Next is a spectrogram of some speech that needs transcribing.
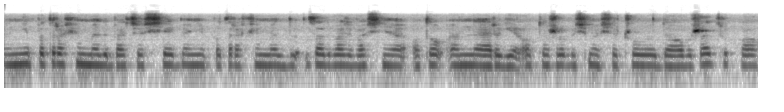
Nie potrafimy dbać o siebie, nie potrafimy zadbać właśnie o tą energię, o to, żebyśmy się czuły dobrze, tylko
